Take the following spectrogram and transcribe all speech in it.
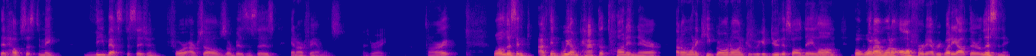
that helps us to make the best decision for ourselves, our businesses, and our families. That's right. All right. Well, listen, I think we unpacked a ton in there. I don't want to keep going on because we could do this all day long. But what I want to offer to everybody out there listening,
